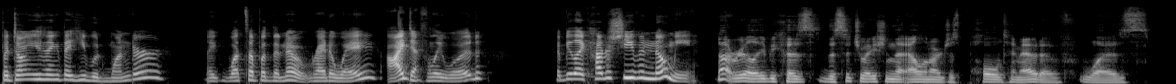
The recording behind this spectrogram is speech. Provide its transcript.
But don't you think that he would wonder? Like, what's up with the note right away? I definitely would. I'd be like, how does she even know me? Not really, because the situation that Eleanor just pulled him out of was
